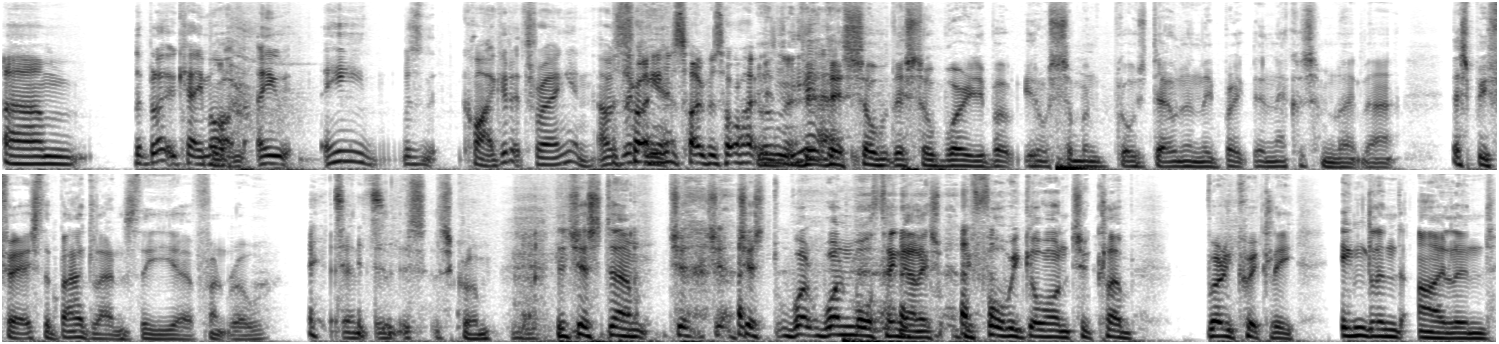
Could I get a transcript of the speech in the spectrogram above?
Um, the bloke who came on, he he was quite good at throwing in. I was throwing looking at inside was all right, wasn't it? They- Yeah. They're so they're so worried about you know someone goes down and they break their neck or something like that. Let's be fair, it's the Badlands, the uh, front row. It's- and- it's- and it's the scrum. There's just um, just just, one more thing, Alex, before we go on to club very quickly. England, Ireland,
